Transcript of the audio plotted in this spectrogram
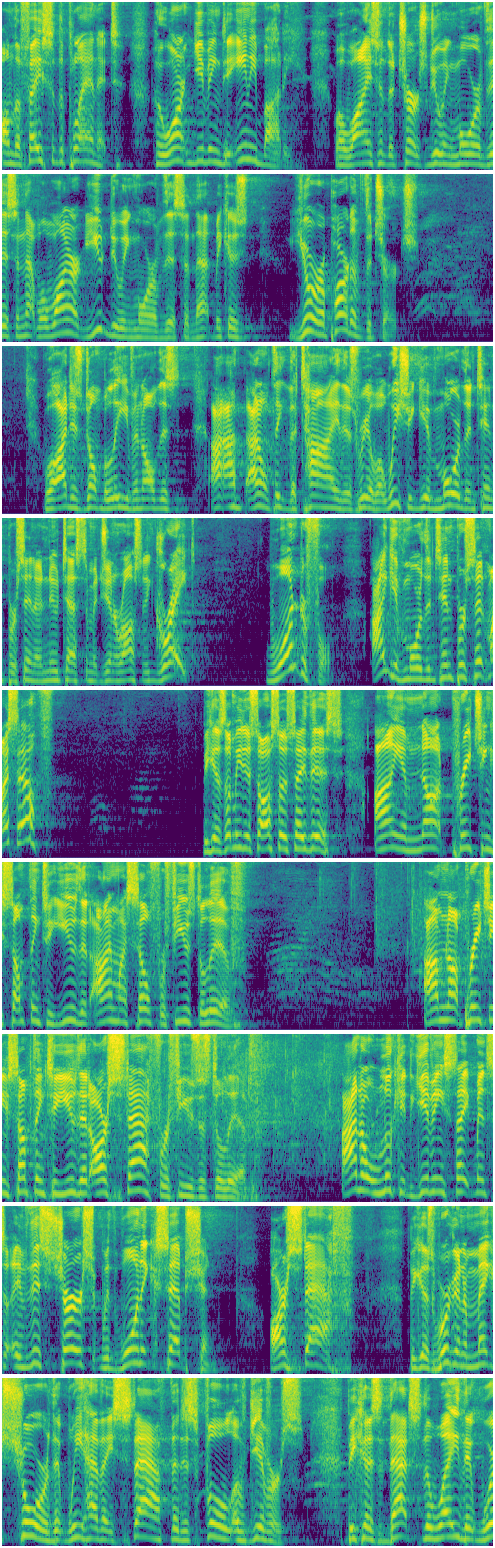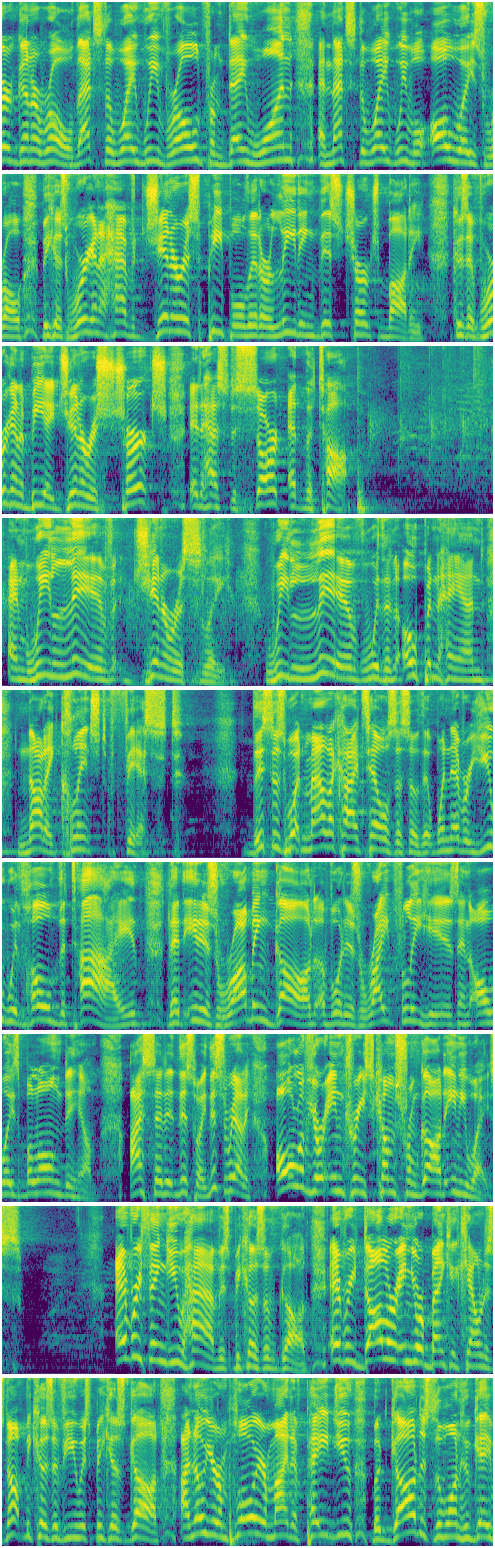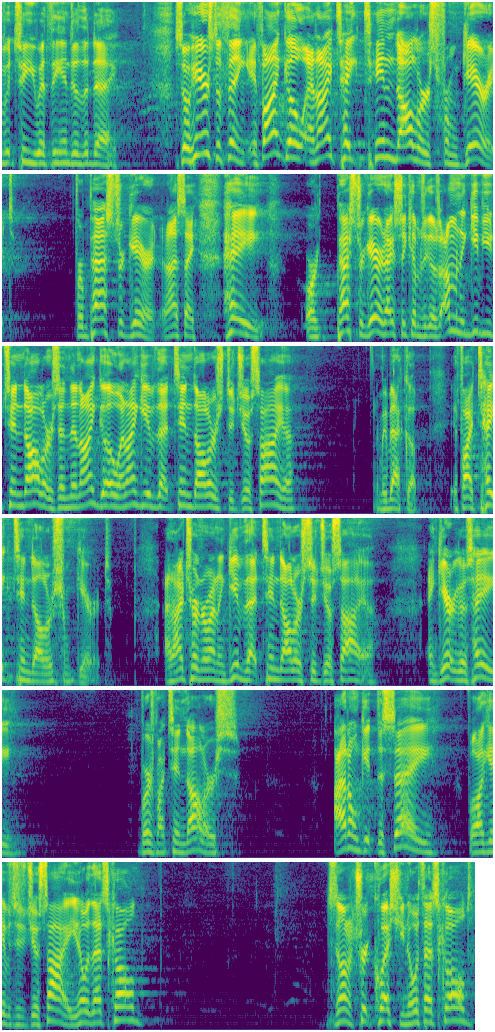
on the face of the planet who aren't giving to anybody. Well, why isn't the church doing more of this and that? Well, why aren't you doing more of this and that? Because you're a part of the church. Well, I just don't believe in all this. I, I don't think the tithe is real, but we should give more than 10% of New Testament generosity. Great. Wonderful. I give more than 10% myself. Because let me just also say this I am not preaching something to you that I myself refuse to live. I'm not preaching something to you that our staff refuses to live. I don't look at giving statements of this church with one exception our staff, because we're going to make sure that we have a staff that is full of givers because that's the way that we're going to roll. That's the way we've rolled from day one, and that's the way we will always roll because we're going to have generous people that are leading this church body. Because if we're going to be a generous church, it has to start at the top and we live generously. We live with an open hand, not a clenched fist. This is what Malachi tells us so that whenever you withhold the tithe, that it is robbing God of what is rightfully his and always belonged to him. I said it this way. This is reality. All of your increase comes from God anyways. Everything you have is because of God. Every dollar in your bank account is not because of you, it's because God. I know your employer might have paid you, but God is the one who gave it to you at the end of the day. So here's the thing if I go and I take $10 from Garrett, from Pastor Garrett, and I say, hey, or Pastor Garrett actually comes and goes, I'm going to give you $10. And then I go and I give that $10 to Josiah. Let me back up. If I take $10 from Garrett and I turn around and give that $10 to Josiah, and Garrett goes, Hey, where's my $10? I don't get to say, Well, I gave it to Josiah. You know what that's called? It's not a trick question. You know what that's called?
